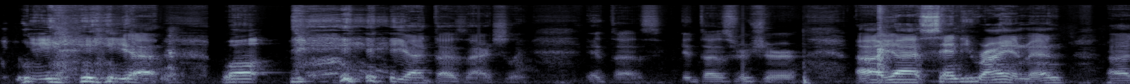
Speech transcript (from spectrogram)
yeah, well, yeah, it does actually. It does. It does for sure. Uh, yeah, Sandy Ryan, man, uh,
